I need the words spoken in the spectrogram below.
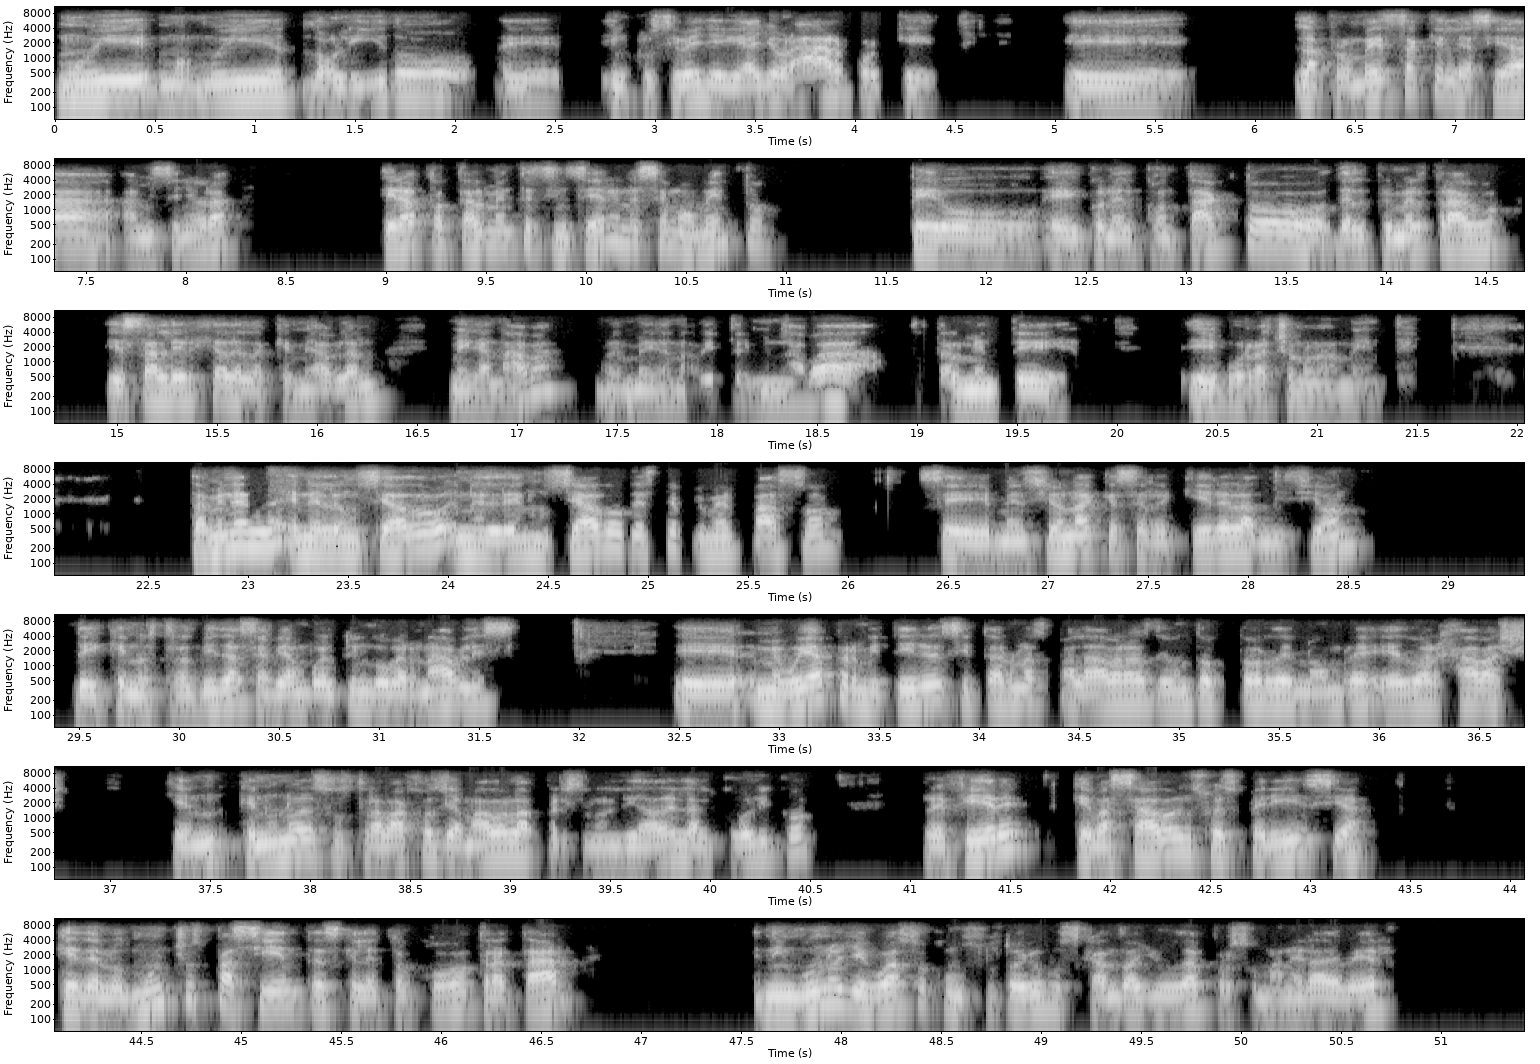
muy, muy, dolido, eh, inclusive llegué a llorar porque la promesa que le hacía a mi señora era totalmente sincera en ese momento, pero con el contacto del primer trago, esa alergia de la que me hablan me ganaba, me ganaba y terminaba totalmente borracho nuevamente. También en, el enunciado, en el enunciado de este primer paso se menciona que se requiere la admisión de que nuestras vidas se habían vuelto ingobernables. Eh, me voy a permitir citar unas palabras de un doctor de nombre Edward Habash, quien, que en uno de sus trabajos llamado La personalidad del alcohólico, refiere que basado en su experiencia, que de los muchos pacientes que le tocó tratar, ninguno llegó a su consultorio buscando ayuda por su manera de ver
